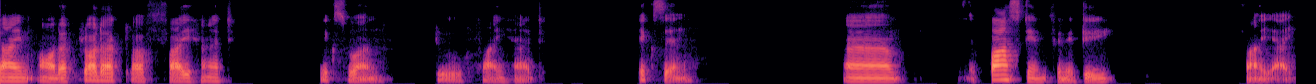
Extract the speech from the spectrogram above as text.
time order product of phi hat x1 to phi hat xn. Um, past infinity phi i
